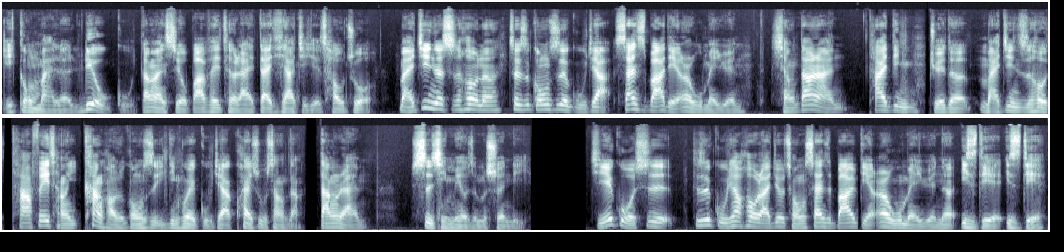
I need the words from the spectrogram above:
一共买了六股，当然是由巴菲特来代替他姐姐操作。买进的时候呢，这支公司的股价三十八点二五美元，想当然他一定觉得买进之后，他非常看好的公司一定会股价快速上涨。当然事情没有这么顺利，结果是。这只股票后来就从三十八点二五美元呢，一直跌，一直跌，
